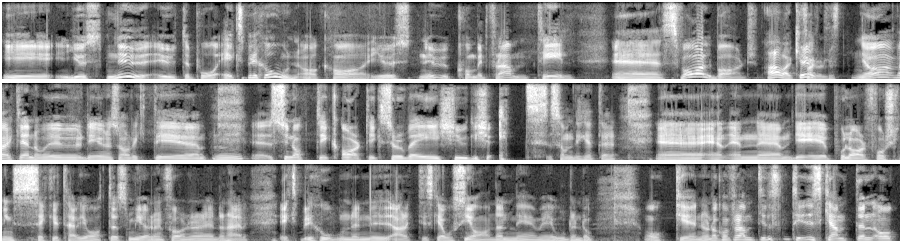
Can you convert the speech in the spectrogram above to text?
är just nu ute på expedition och har just nu kommit fram till eh, Svalbard. Ah, vad kul! Faktiskt. Ja, verkligen. De är ju, det är ju en sån riktig eh, mm. eh, Synoptic Arctic Survey 2021 som det heter. Eh, en, en, eh, det är Polarforskningssekretariatet som gör för den här expeditionen i Arktiska oceanen med, med orden. Då. Och nu har de kommit fram till, till iskanten och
